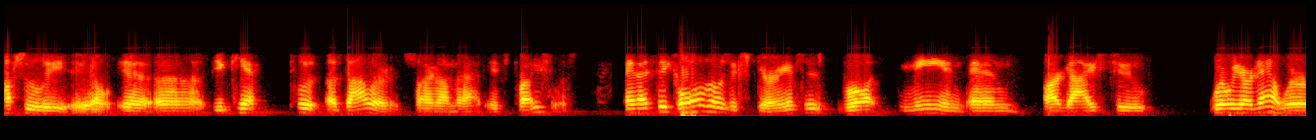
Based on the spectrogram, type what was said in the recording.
absolutely you know uh, uh, you can't put a dollar sign on that. It's priceless. And I think all those experiences brought me and, and our guys to where we are now, where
